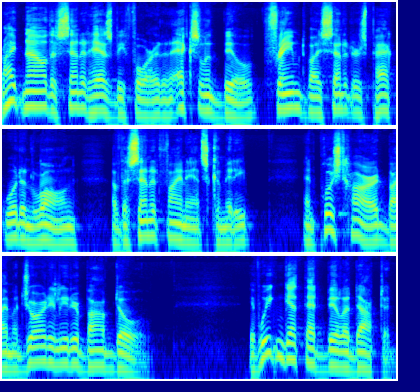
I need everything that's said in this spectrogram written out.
Right now, the Senate has before it an excellent bill framed by Senators Packwood and Long of the Senate Finance Committee and pushed hard by Majority Leader Bob Dole. If we can get that bill adopted,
